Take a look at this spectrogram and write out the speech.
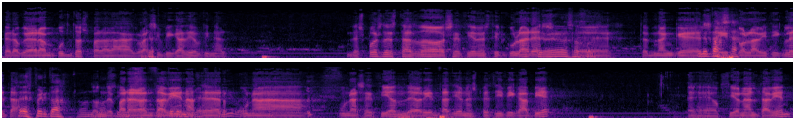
pero que darán puntos para la clasificación final. Después de estas dos secciones circulares, eh, tendrán que ¿Qué le seguir pasa? con la bicicleta, donde si pararán no, también a hacer una, una sección de orientación específica a pie, eh, opcional también.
